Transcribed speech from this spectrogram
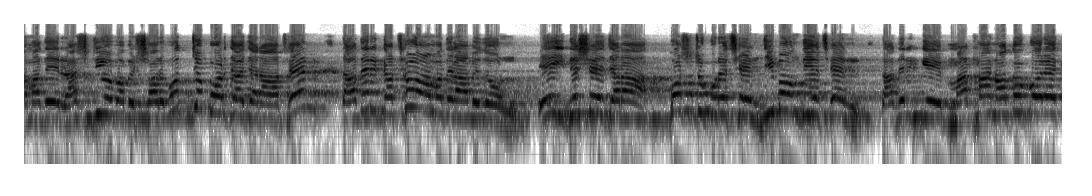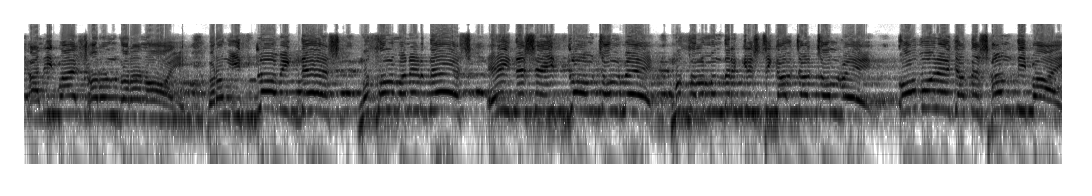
আমাদের রাষ্ট্রীয়ভাবে সর্বোচ্চ পর্যায়ে যারা আছেন, তাদের কাছেও আমাদের আবেদন। এই দেশে যারা কষ্ট করেছেন, জীবন দিয়েছেন, তাদেরকে মাথা নত করে খালি পায়ে স্মরণ করা নয়। বরং ইসলামিক দেশ, মুসলমানের দেশ, এই দেশে ইসলাম চলবে, মুসলমানদের কৃষ্টি কালচার চলবে। কবরে যাতে শান্তি পায়,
